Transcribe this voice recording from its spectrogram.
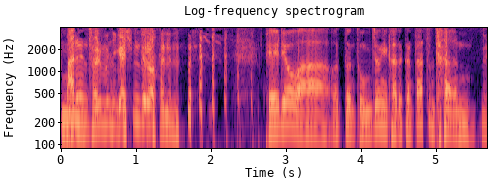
음. 마른 젊은이가 힘들어하는. 배려와 어떤 동정이 가득한 따뜻한 네.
